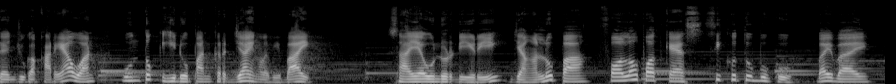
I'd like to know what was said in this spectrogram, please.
dan juga karyawan untuk kehidupan kerja yang lebih baik. Saya undur diri, jangan lupa follow podcast Sikutu Buku. Bye-bye.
